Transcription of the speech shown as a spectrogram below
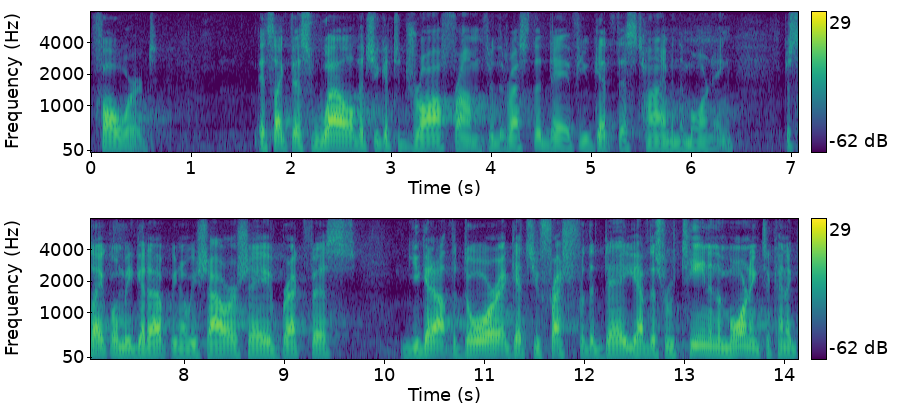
forward. It's like this well that you get to draw from through the rest of the day if you get this time in the morning. Just like when we get up, you know, we shower, shave, breakfast, you get out the door, it gets you fresh for the day. You have this routine in the morning to kind of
